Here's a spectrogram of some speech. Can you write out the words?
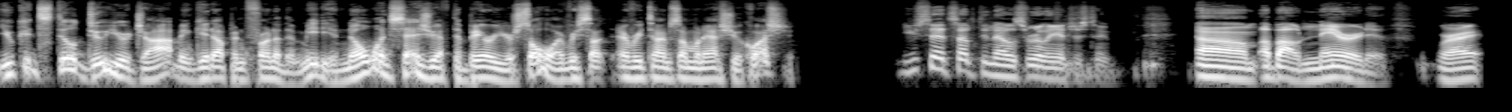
you could still do your job and get up in front of the media. No one says you have to bare your soul every every time someone asks you a question you said something that was really interesting um, about narrative, right?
